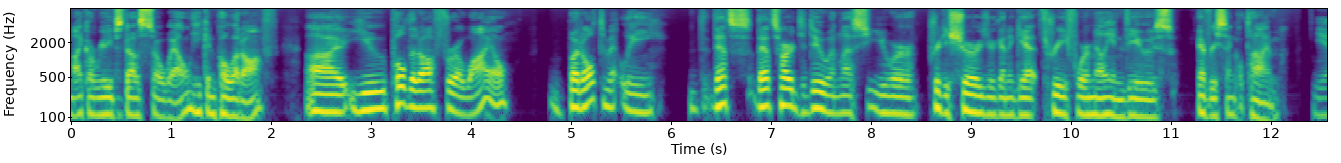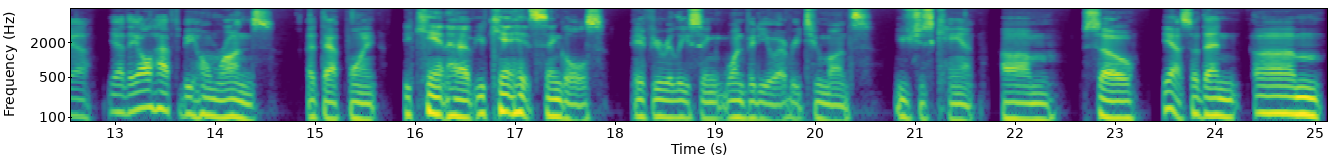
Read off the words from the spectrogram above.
michael reeves does so well he can pull it off. Uh, you pulled it off for a while but ultimately that's that's hard to do unless you are pretty sure you're going to get three four million views every single time Yeah. Yeah. They all have to be home runs at that point. You can't have, you can't hit singles if you're releasing one video every two months. You just can't. Um, so yeah. So then, um,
